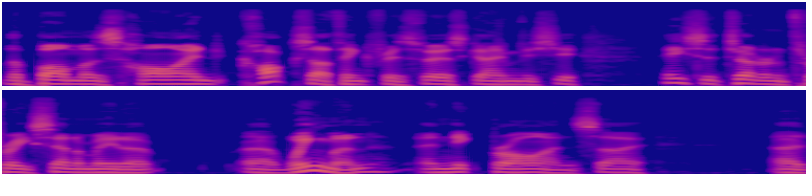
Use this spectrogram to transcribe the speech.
the Bombers, Hind Cox, I think, for his first game this year. He's a 203 centimetre uh, wingman, and Nick Bryan. So uh,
